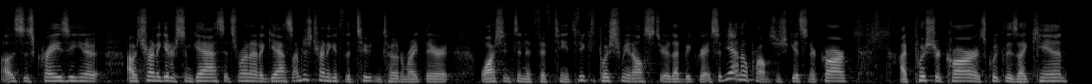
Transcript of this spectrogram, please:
Oh, this is crazy. You know, I was trying to get her some gas. It's run out of gas. I'm just trying to get to the Toot'n Totum right there at Washington and 15th. If you could push me and I'll steer, that'd be great. I said, Yeah, no problem. So she gets in her car. I push her car as quickly as I can,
